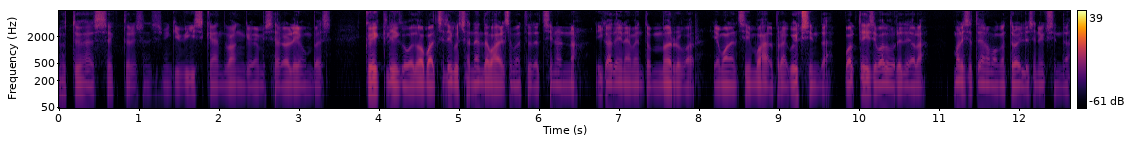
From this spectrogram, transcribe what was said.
oota, ühes sektoris on siis mingi viiskümmend vangi või mis seal oli umbes kõik liiguvad vabalt, sa liigud seal nende vahel, sa mõtled, et siin on noh, iga teine vend on mõrvar ja ma olen siin vahel praegu üksinda, teisi valvureid ei ole. ma lihtsalt teen oma kontrolli siin üksinda.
